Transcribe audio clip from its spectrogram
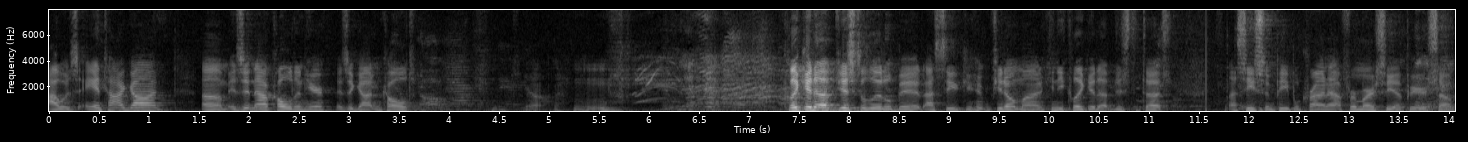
I was anti God. Um, is it now cold in here? Has it gotten cold? click it up just a little bit. I see, if you don't mind, can you click it up just a touch? I see some people crying out for mercy up here. So.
